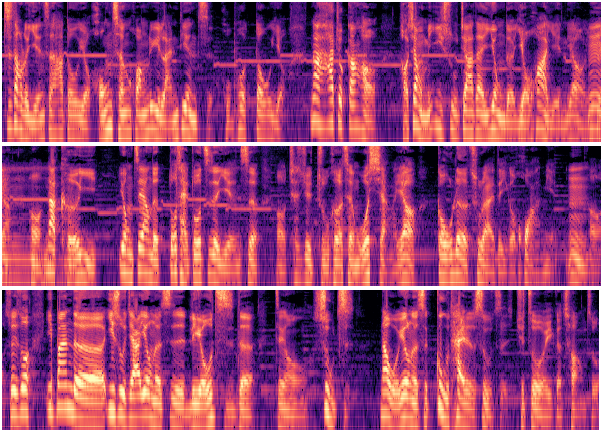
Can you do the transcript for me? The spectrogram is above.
知道的颜色它都有，红橙黄绿蓝靛紫，琥珀都有。那它就刚好好像我们艺术家在用的油画颜料一样哦，那可以。用这样的多彩多姿的颜色哦，它去组合成我想要勾勒出来的一个画面。嗯，哦，所以说一般的艺术家用的是流质的这种树脂，那我用的是固态的树脂去作为一个创作。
